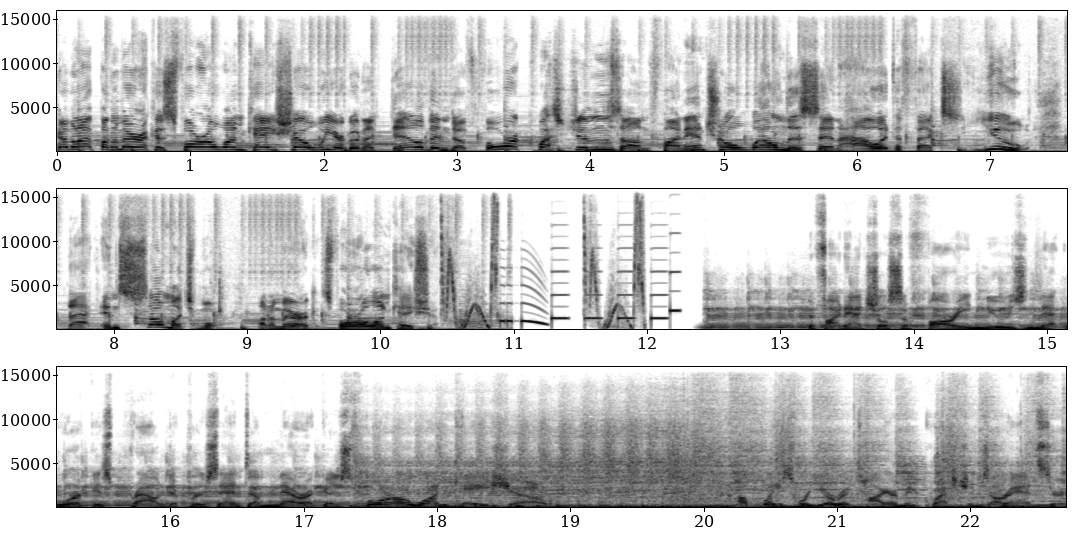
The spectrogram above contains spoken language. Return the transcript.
Coming up on America's 401k show, we are going to delve into four questions on financial wellness and how it affects you. That and so much more on America's 401k show. The Financial Safari News Network is proud to present America's 401k Show. A place where your retirement questions are answered,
